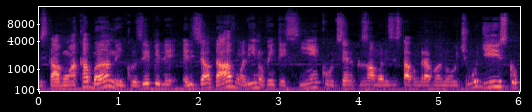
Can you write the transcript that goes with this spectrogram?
estavam acabando, inclusive ele, eles já davam ali em 95, dizendo que os Ramones estavam gravando o último disco.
